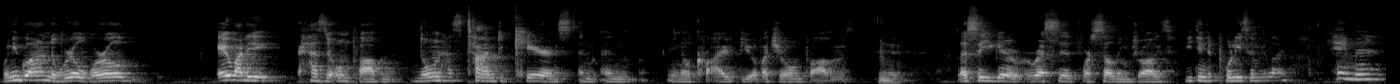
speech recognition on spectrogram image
when you go out in the real world, everybody has their own problem. No one has time to care and and, and you know cry with you about your own problems. yeah. let's say you get arrested for selling drugs, you think the police gonna be like, "Hey man,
